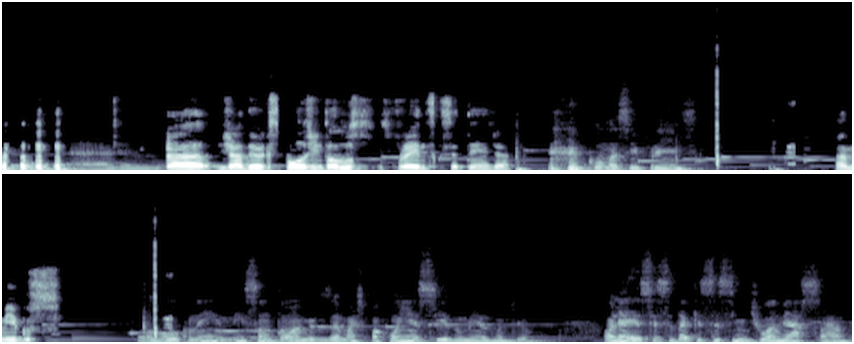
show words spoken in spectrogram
Já, já deu expose em todos os friends que você tem já. Como assim, friends? Amigos. Ô, louco, nem, nem são tão amigos, é mais pra conhecido mesmo aqui, ó. Olha esse, esse daqui se sentiu ameaçado.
